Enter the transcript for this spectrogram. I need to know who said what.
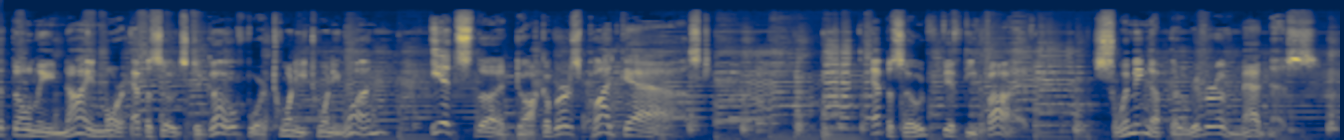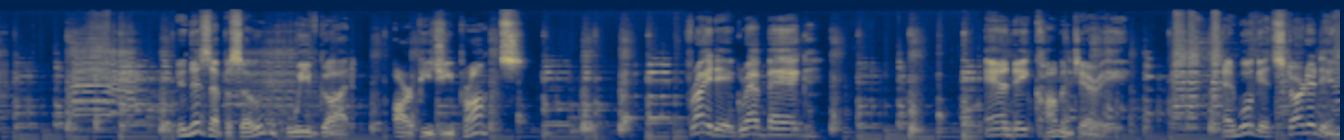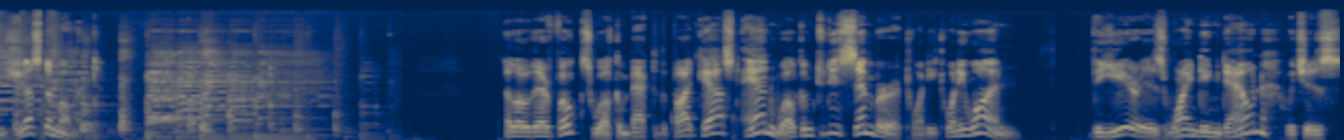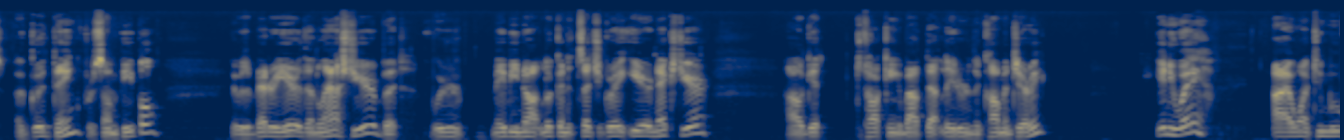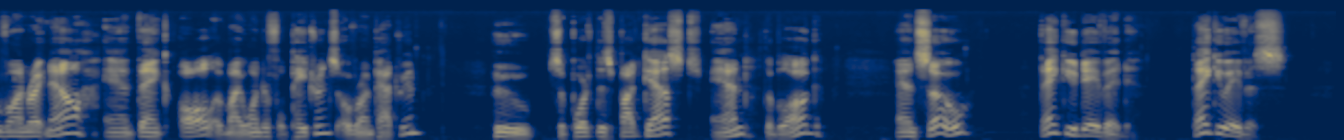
Speaker 1: With only nine more episodes to go for 2021, it's the Docaverse Podcast. Episode 55 Swimming Up the River of Madness. In this episode, we've got RPG prompts, Friday grab bag, and a commentary. And we'll get started in just a moment. Hello there, folks. Welcome back to the podcast and welcome to December 2021. The year is winding down, which is a good thing for some people. It was a better year than last year, but we're maybe not looking at such a great year next year. I'll get to talking about that later in the commentary. Anyway, I want to move on right now and thank all of my wonderful patrons over on Patreon who support this podcast and the blog. And so, thank you, David. Thank you, Avis.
